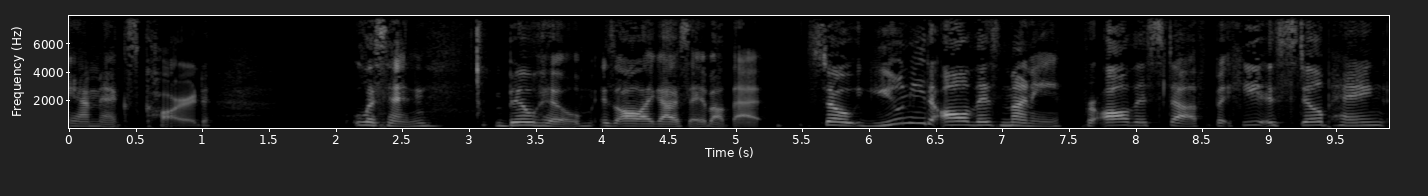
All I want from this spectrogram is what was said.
Amex card. Listen, boo-hoo is all I gotta say about that. So you need all this money for all this stuff, but he is still paying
